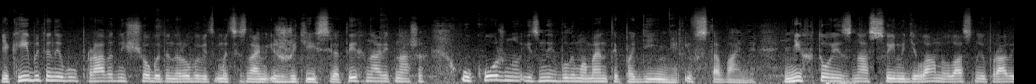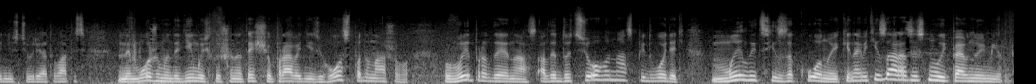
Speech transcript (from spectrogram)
Який би ти не був праведний, що би ти не робив, ми це знаємо із житті святих, навіть наших. У кожного із них були моменти падіння і вставання. Ніхто із нас своїми ділами, власною праведністю врятуватись не може. Ми надіємося лише на те, що праведність Господа нашого виправдає нас, але до цього нас підводять милиці закону, які навіть і зараз існують певною мірою.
